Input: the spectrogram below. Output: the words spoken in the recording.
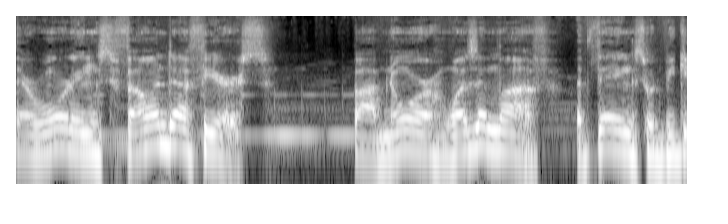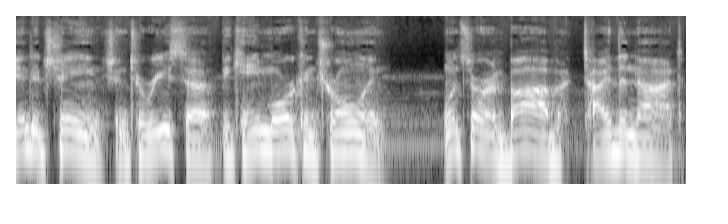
Their warnings fell on deaf ears. Bob Knorr was in love, but things would begin to change and Theresa became more controlling once her and Bob tied the knot.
